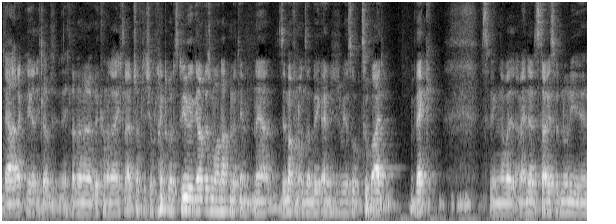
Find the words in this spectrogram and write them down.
Ja, ich glaube, ich glaub, wenn man da will, kann man da echt leidenschaftlich und lang drüber diskutieren. Das, was wir hatten mit dem, naja, sind wir von unserem Weg eigentlich schon wieder so zu weit weg. Deswegen, aber am Ende des Tages wird nur die,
